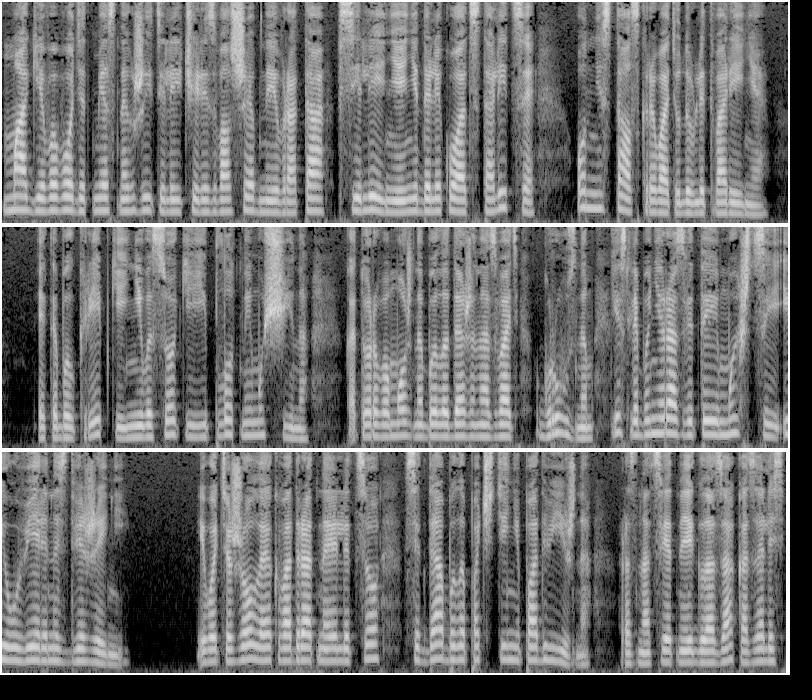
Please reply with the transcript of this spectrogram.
маги выводят местных жителей через волшебные врата в селение недалеко от столицы, он не стал скрывать удовлетворения. Это был крепкий, невысокий и плотный мужчина, которого можно было даже назвать грузным, если бы не развитые мышцы и уверенность движений. Его тяжелое квадратное лицо всегда было почти неподвижно, разноцветные глаза казались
